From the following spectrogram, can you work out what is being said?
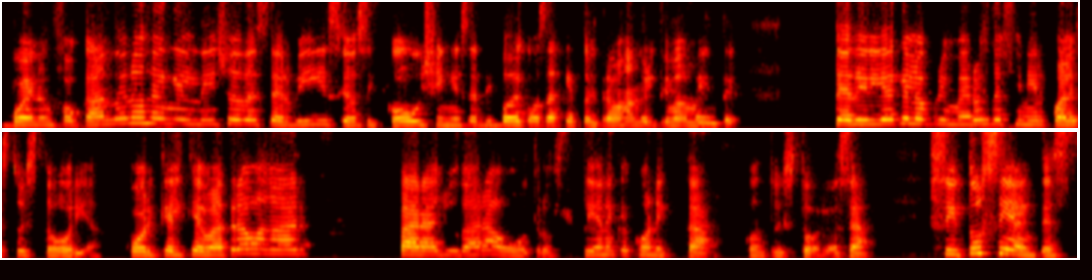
Bueno, enfocándonos en el nicho de servicios y coaching, ese tipo de cosas que estoy trabajando últimamente, te diría que lo primero es definir cuál es tu historia, porque el que va a trabajar para ayudar a otros, tiene que conectar con tu historia. O sea, si tú sientes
